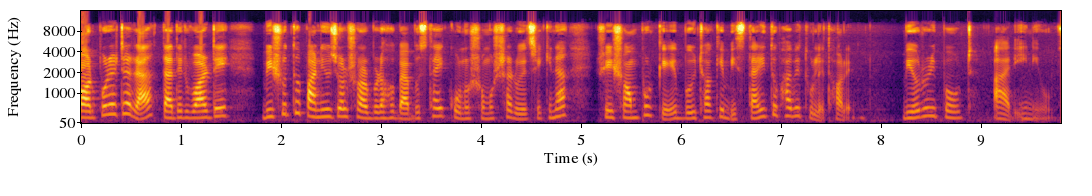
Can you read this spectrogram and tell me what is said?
কর্পোরেটররা তাদের ওয়ার্ডে বিশুদ্ধ পানীয় জল সরবরাহ ব্যবস্থায় কোনো সমস্যা রয়েছে কিনা সেই সম্পর্কে বৈঠকে বিস্তারিতভাবে তুলে ধরেন। Bureau report, R E news.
